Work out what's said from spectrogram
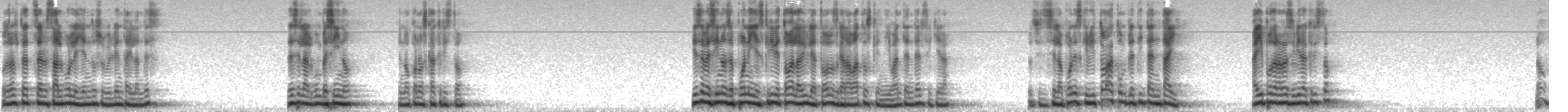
¿Podrá usted ser salvo leyendo su Biblia en tailandés? Désela a algún vecino que no conozca a Cristo. Y ese vecino se pone y escribe toda la Biblia, todos los garabatos que ni va a entender siquiera. Pero si se la pone a escribir toda completita en Tai, ¿ahí podrá recibir a Cristo? No.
